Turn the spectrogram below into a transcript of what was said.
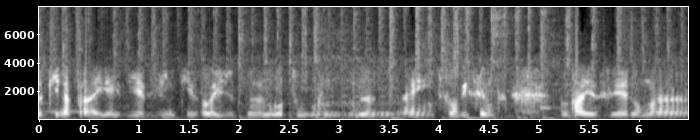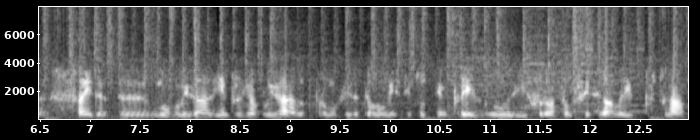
aqui na praia, e dia 22 de outubro, uh, em São Vicente, vai haver uma feira de mobilidade e empregabilidade promovida pelo Instituto de Emprego e Formação Profissional aí de Portugal.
